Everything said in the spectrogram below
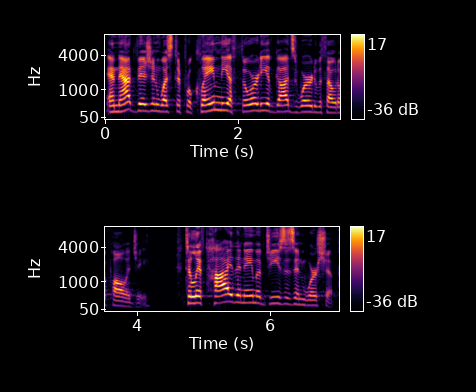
And that vision was to proclaim the authority of God's word without apology, to lift high the name of Jesus in worship,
